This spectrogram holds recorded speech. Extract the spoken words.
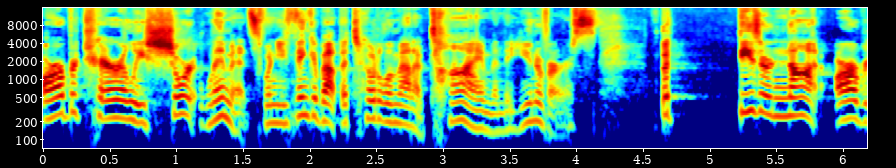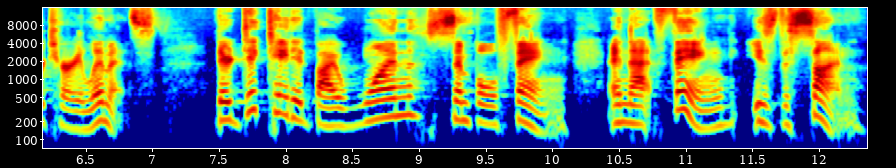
arbitrarily short limits when you think about the total amount of time in the universe. But these are not arbitrary limits. They're dictated by one simple thing, and that thing is the sun.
